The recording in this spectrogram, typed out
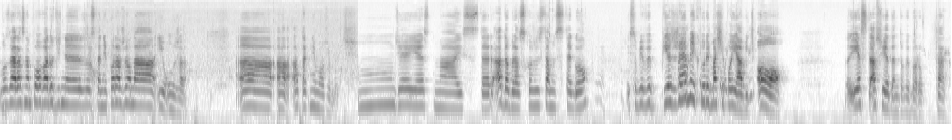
bo zaraz nam połowa rodziny zostanie porażona i umrze. A, a, a tak nie może być. Mm, Gdzie jest majster? A dobra, skorzystamy z tego i sobie wybierzemy, który ma się pojawić. O! Jest aż jeden do wyboru. Tak.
